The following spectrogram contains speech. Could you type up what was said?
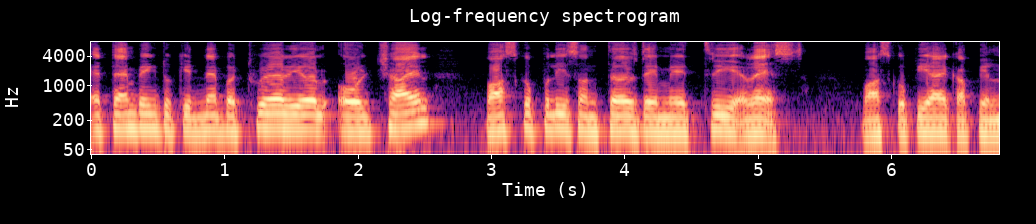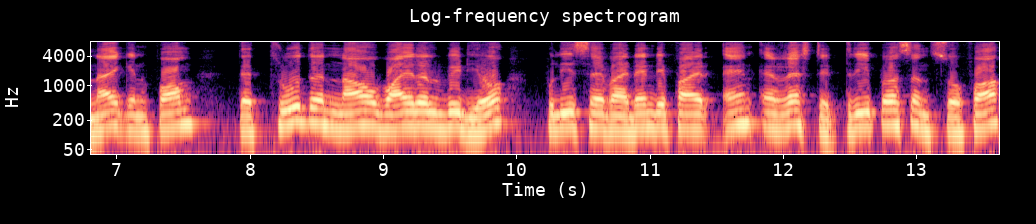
attempting to kidnap a 12-year-old child, Vasco police on Thursday made three arrests. Vasco PI Kapil Naik informed that through the now viral video, police have identified and arrested three persons so far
